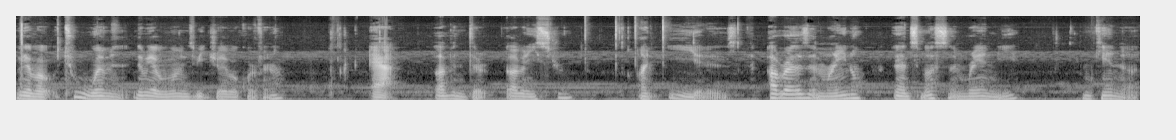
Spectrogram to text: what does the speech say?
We have a two women. Then we have a women's beach volleyball quarterfinal at 11, 11 Eastern. On E, it is Alvarez and Moreno against Melissa and Brandie from Canada.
